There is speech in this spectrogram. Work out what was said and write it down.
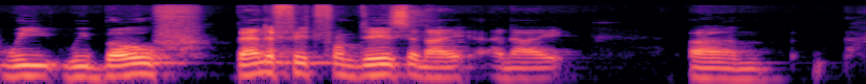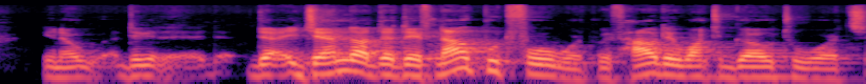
we we both benefit from this, and I and I. Um, you know the, the agenda that they've now put forward with how they want to go towards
